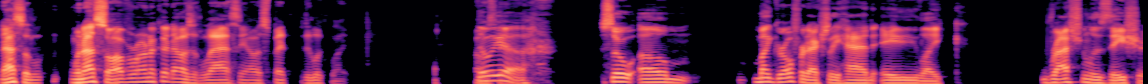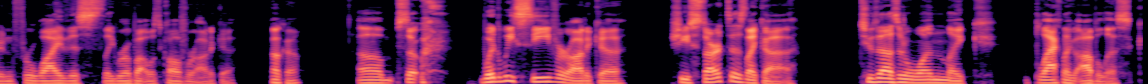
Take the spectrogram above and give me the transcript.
That's a when I saw Veronica, that was the last thing I expected to look like. I Oh yeah. So um my girlfriend actually had a like rationalization for why this like robot was called Veronica. Okay. Um so when we see Veronica, she starts as like a 2001 like black like obelisk.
